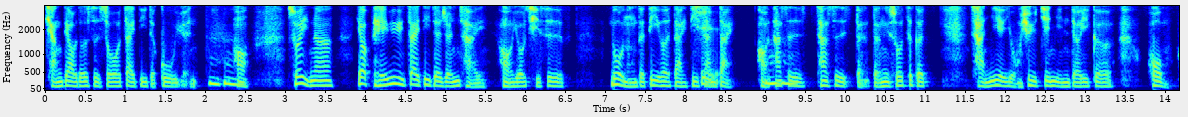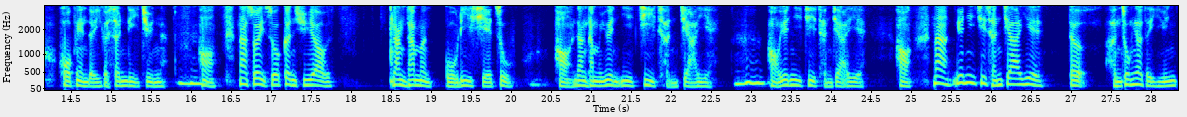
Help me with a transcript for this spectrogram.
强调都是说在地的雇员，嗯嗯，好，所以呢，要培育在地的人才，好，尤其是。酪农的第二代、第三代，好，它是它是等等于说这个产业永续经营的一个后后面的一个生力军，好，那所以说更需要让他们鼓励协助，好，让他们愿意继承家业，好，愿意继承家业，好，那愿意继承家业的很重要的原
